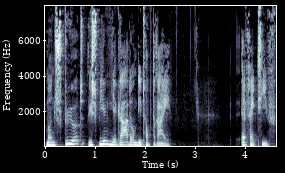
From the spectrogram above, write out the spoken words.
man spürt, wir spielen hier gerade um die Top 3. Effektiv.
